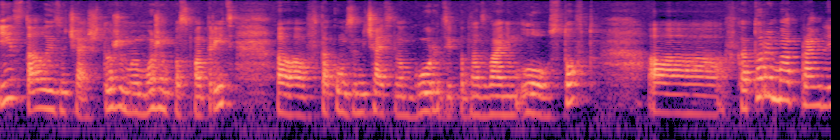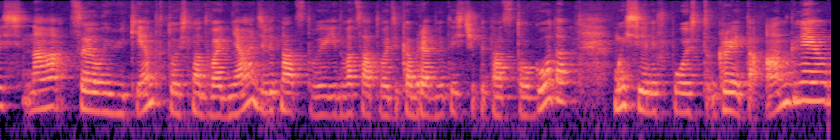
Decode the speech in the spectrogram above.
и стала изучать, что же мы можем посмотреть э, в таком замечательном городе под названием Лоустофт, а, в который мы отправились на целый уикенд, то есть на два дня, 19 и 20 декабря 2015 года. Мы сели в поезд Грейта Англия,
